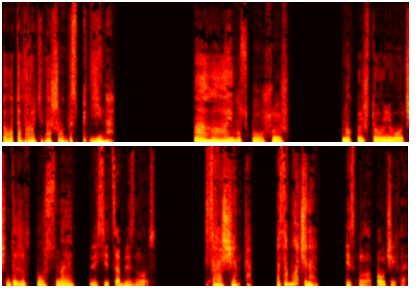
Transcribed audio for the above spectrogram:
кого-то вроде нашего господина». «Ага, его скушаешь. Но кое-что у него очень даже вкусное». Лисица облизнулась. «Извращенка! Озабочена?» — пискнула паучиха.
